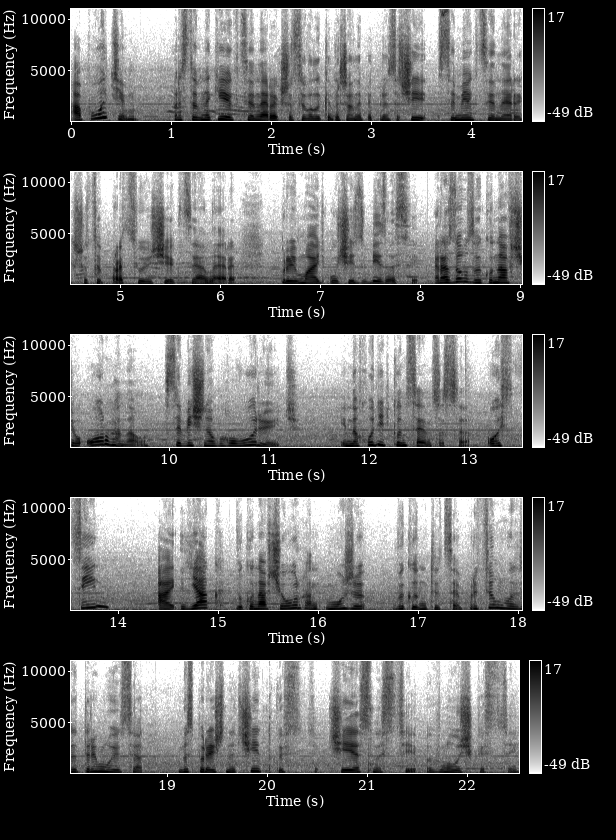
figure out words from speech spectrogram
А потім представники акціонери, якщо це велике державне підприємство, чи самі акціонери, якщо це працюючі акціонери, приймають участь в бізнесі, разом з виконавчим органом всебічно обговорюють і знаходять консенсуси. Ось ціль, а як виконавчий орган може виконати це. При цьому дотримується безперечно чіткості, чесності, гнучкості,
